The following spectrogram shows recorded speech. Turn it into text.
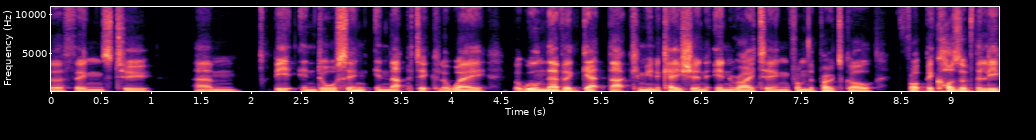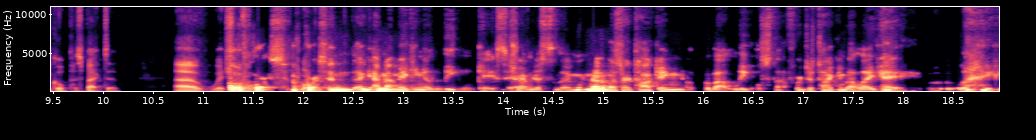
the things to um, be endorsing in that particular way. But we'll never get that communication in writing from the protocol for, because of the legal perspective. Uh, which oh, of course, of course, and I'm not making a legal case here. Sure. I'm just none of us are talking about legal stuff. We're just talking about like, hey, like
